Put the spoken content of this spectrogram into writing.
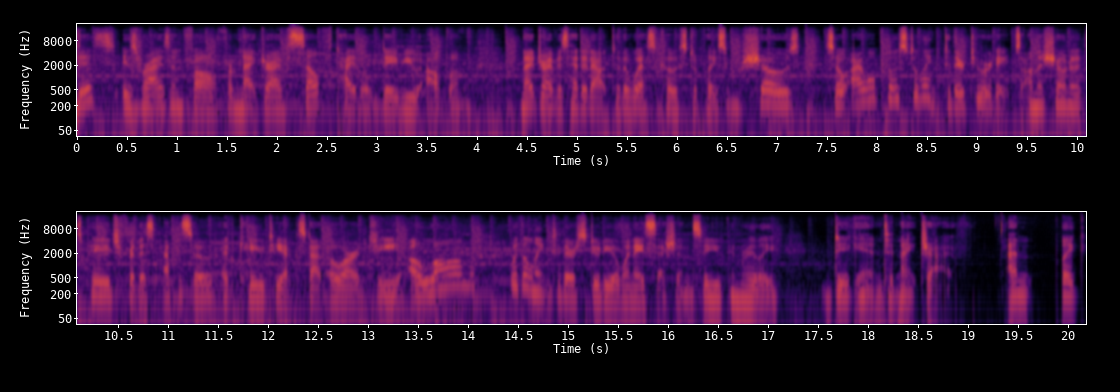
This is Rise and Fall from Night Drive's self titled debut album. Night Drive is headed out to the West Coast to play some shows, so I will post a link to their tour dates on the show notes page for this episode at kutx.org, along with a link to their Studio 1A session so you can really dig into Night Drive. And, like,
